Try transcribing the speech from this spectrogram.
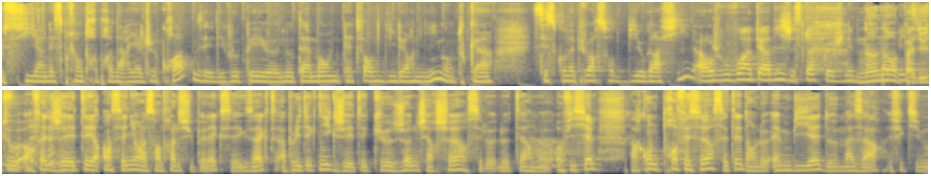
aussi un esprit entrepreneurial, je crois. Vous avez développé notamment une plateforme d'e-learning. En tout cas, c'est ce qu'on a pu voir sur votre biographie. Alors, je vous vois interdit. J'espère que je n'ai pas Non, non, pas du tout. En fait, j'ai été enseignant à Centrale Supélec, c'est exact. À Polytechnique, j'ai été que jeune chercheur, c'est le, le, terme ah. officiel. Par contre, professeur, c'était dans le MBA de Mazar, effectivement,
